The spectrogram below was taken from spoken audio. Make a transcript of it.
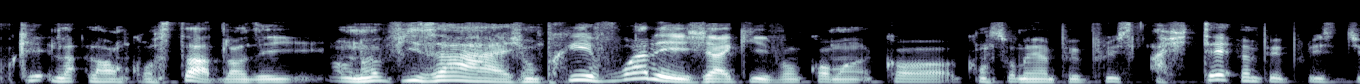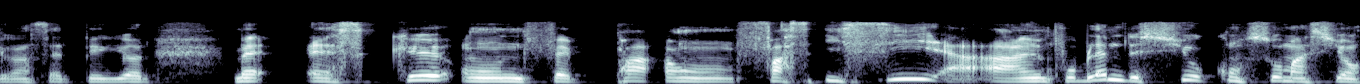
OK, là, on constate, on, envisage, on prévoit déjà qu'ils vont consommer un peu plus, acheter un peu plus durant cette période. Mais est-ce qu'on ne fait pas, on face ici à, un problème de surconsommation?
